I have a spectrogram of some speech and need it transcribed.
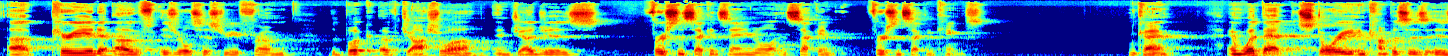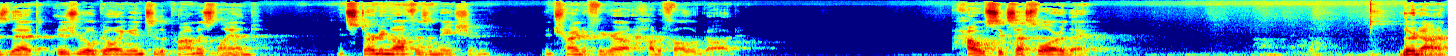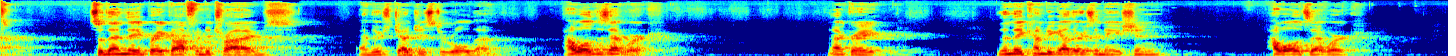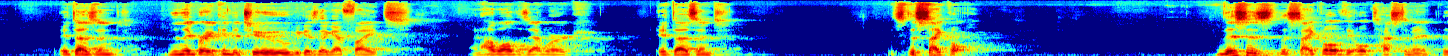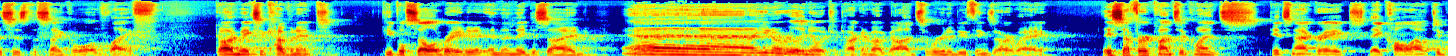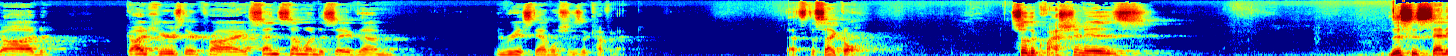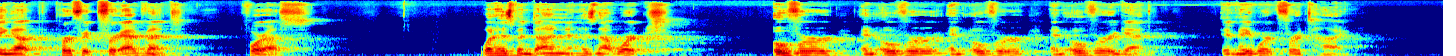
uh, period of Israel's history from the book of Joshua and Judges, First and Second Samuel, and Second, First and Second Kings. Okay, and what that story encompasses is that Israel going into the Promised Land and starting off as a nation and trying to figure out how to follow God. How successful are they? They're not. So then they break off into tribes, and there's judges to rule them. How well does that work? Not great. Then they come together as a nation. How well does that work? It doesn't. Then they break into two because they got fights. And how well does that work? It doesn't. It's the cycle. This is the cycle of the Old Testament. This is the cycle of life. God makes a covenant, people celebrate it, and then they decide, eh, you don't really know what you're talking about, God, so we're going to do things our way. They suffer a consequence. It's not great. They call out to God. God hears their cry, sends someone to save them, and reestablishes the covenant. That's the cycle. So the question is this is setting up perfect for Advent for us. What has been done has not worked. Over and over and over and over again. It may work for a time,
